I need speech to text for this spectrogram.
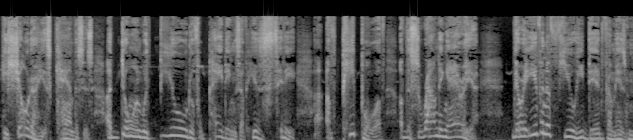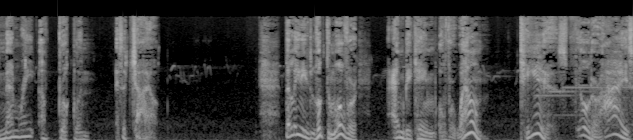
He showed her his canvases, adorned with beautiful paintings of his city, uh, of people, of, of the surrounding area. There were even a few he did from his memory of Brooklyn as a child. The lady looked them over and became overwhelmed. Tears filled her eyes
